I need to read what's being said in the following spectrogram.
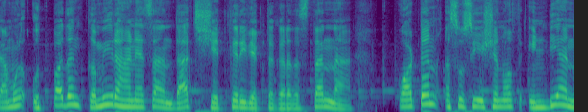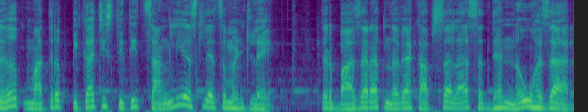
त्यामुळे उत्पादन कमी राहण्याचा अंदाज शेतकरी व्यक्त करत असताना कॉटन असोसिएशन ऑफ इंडियानं मात्र पिकाची स्थिती चांगली असल्याचं म्हटलंय. तर बाजारात नव्या कापसाला सध्या नऊ हजार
